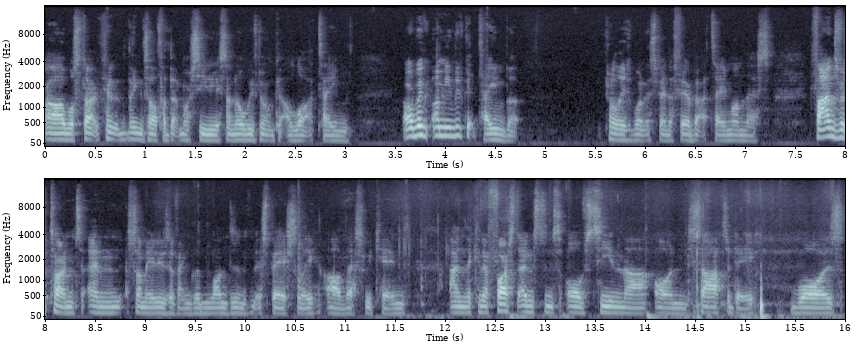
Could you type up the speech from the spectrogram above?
Uh, we'll start things off a bit more serious. I know we've not got a lot of time, or we, I mean we've got time, but probably want to spend a fair bit of time on this. Fans returned in some areas of England, London especially, uh, this weekend, and the kind of first instance of seeing that on Saturday was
